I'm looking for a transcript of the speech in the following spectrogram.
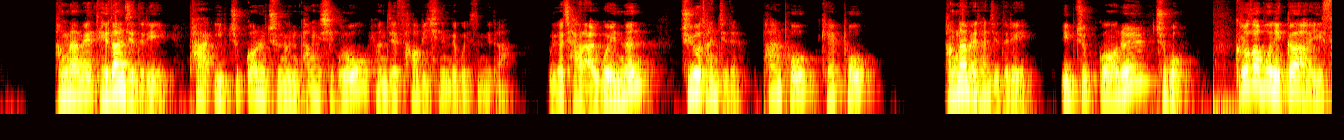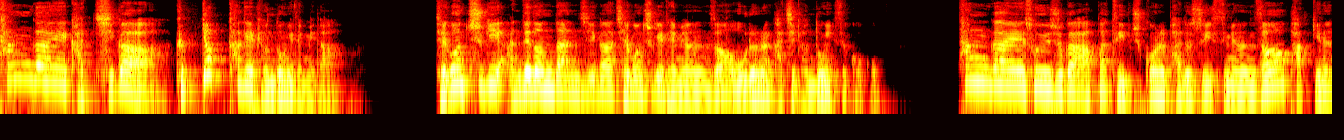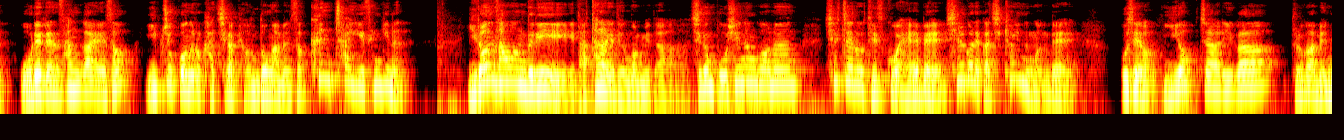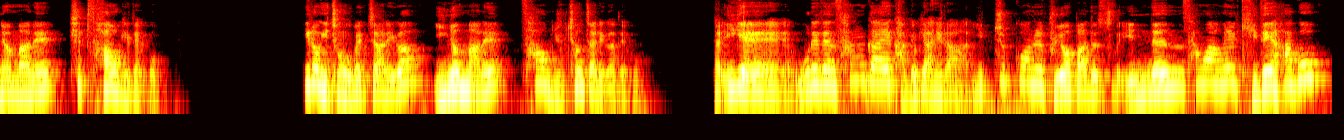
강남의 대단지들이 다 입주권을 주는 방식으로 현재 사업이 진행되고 있습니다. 우리가 잘 알고 있는 주요 단지들, 반포, 개포, 강남의 단지들이 입주권을 주고 그러다 보니까 이 상가의 가치가 급격하게 변동이 됩니다. 재건축이 안 되던 단지가 재건축이 되면서 오르는 가치 변동이 있을 거고 상가의 소유주가 아파트 입주권을 받을 수 있으면서 바뀌는 오래된 상가에서 입주권으로 가치가 변동하면서 큰 차익이 생기는 이런 상황들이 나타나게 된 겁니다. 지금 보시는 거는 실제로 디스코 앱에 실거래가 찍혀 있는 건데 보세요. 2억짜리가 불과 몇 년 만에 14억이 되고 1억 2,500짜리가 2년 만에 4억 6천짜리가 되고 자, 이게 오래된 상가의 가격이 아니라 입주권을 부여받을 수 있는 상황을 기대하고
